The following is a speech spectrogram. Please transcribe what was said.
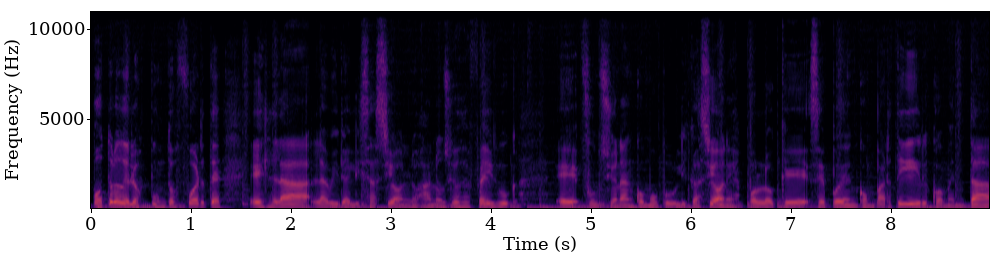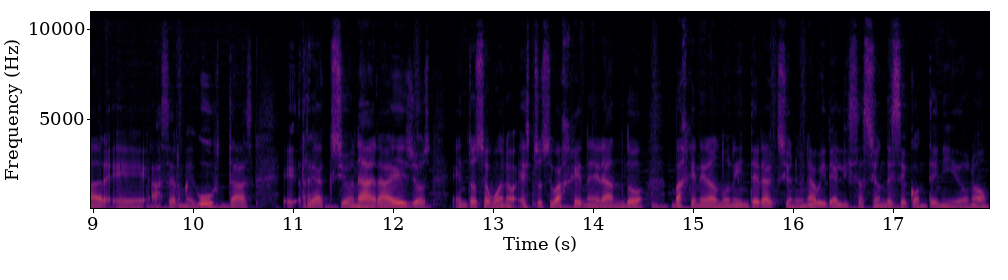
Otro de los puntos fuertes es la, viralización. Los anuncios de Facebook eh, funcionan como publicaciones, por lo que se pueden compartir, comentar, eh, hacer me gustas, eh, reaccionar a ellos. Entonces, bueno, esto se va generando, va generando una interacción y una viralización de ese contenido, ¿no?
